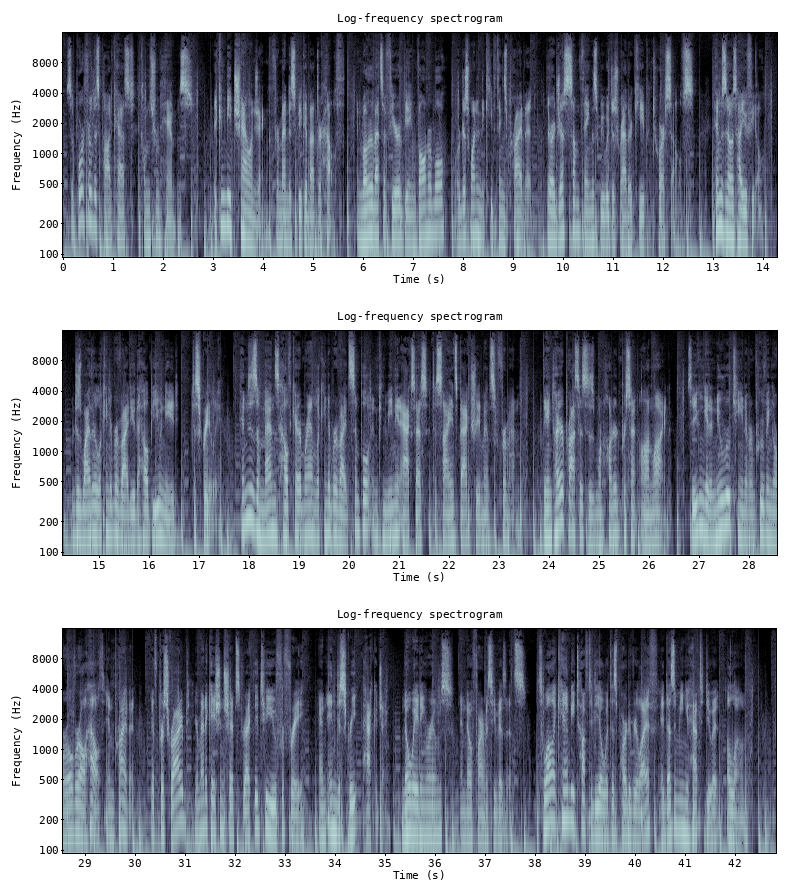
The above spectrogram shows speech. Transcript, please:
Support for this podcast comes from Hims. It can be challenging for men to speak about their health, and whether that's a fear of being vulnerable or just wanting to keep things private, there are just some things we would just rather keep to ourselves. Hims knows how you feel, which is why they're looking to provide you the help you need discreetly. Hims is a men's healthcare brand looking to provide simple and convenient access to science backed treatments for men. The entire process is 100% online, so you can get a new routine of improving your overall health in private. If prescribed, your medication ships directly to you for free and in discreet packaging. No waiting rooms and no pharmacy visits. So while it can be tough to deal with this part of your life, it doesn't mean you have to do it alone.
